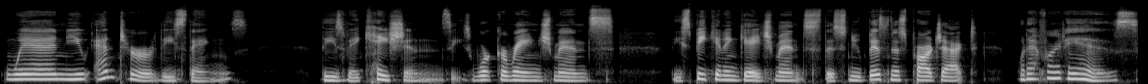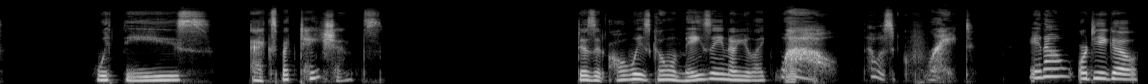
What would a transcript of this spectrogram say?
when you enter these things, these vacations, these work arrangements, these speaking engagements, this new business project, whatever it is, with these expectations? Does it always go amazing? Are you like, wow, that was great? You know? Or do you go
